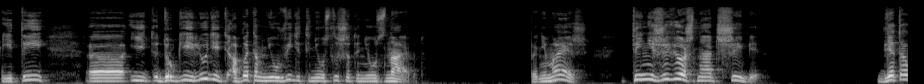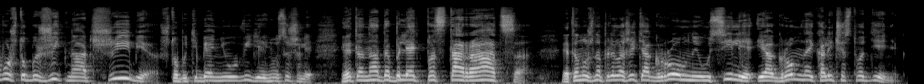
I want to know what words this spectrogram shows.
и ты, э, и другие люди об этом не увидят и не услышат и не узнают. Понимаешь? Ты не живешь на отшибе. Для того, чтобы жить на отшибе, чтобы тебя не увидели, не услышали, это надо, блядь, постараться. Это нужно приложить огромные усилия и огромное количество денег.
